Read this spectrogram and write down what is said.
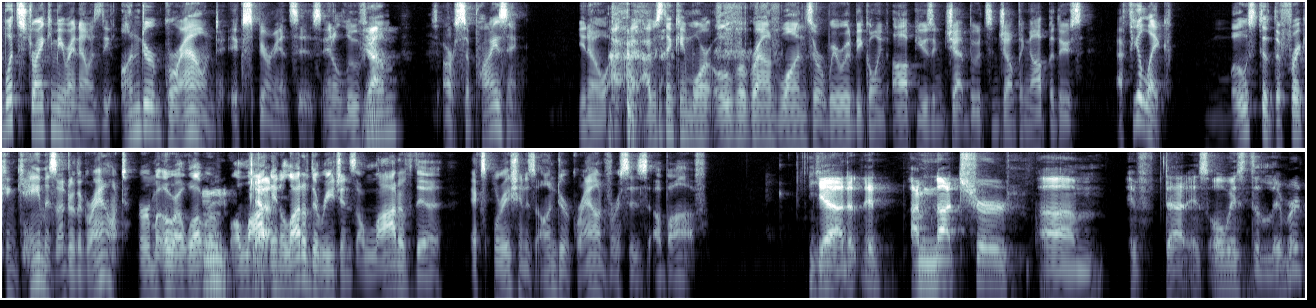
what's striking me right now is the underground experiences in Illuvium yeah. are surprising. You know, I, I, was thinking more overground ones, or we would be going up using jet boots and jumping up. But there's, I feel like most of the freaking game is under the ground, or, or, or, or mm, a lot yeah. in a lot of the regions. A lot of the exploration is underground versus above. Yeah, it, I'm not sure um, if that is always deliberate.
